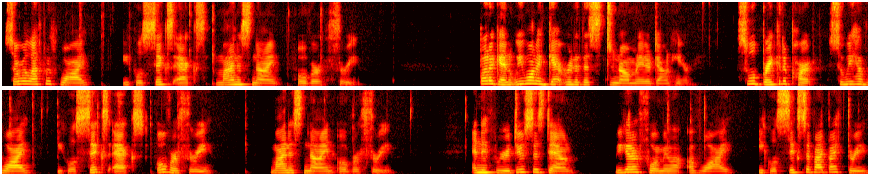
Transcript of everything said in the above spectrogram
So we're left with y equals 6x minus 9 over 3. But again, we want to get rid of this denominator down here. So we'll break it apart so we have y equals 6x over 3 minus 9 over 3. And if we reduce this down, we get our formula of y equals 6 divided by 3,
